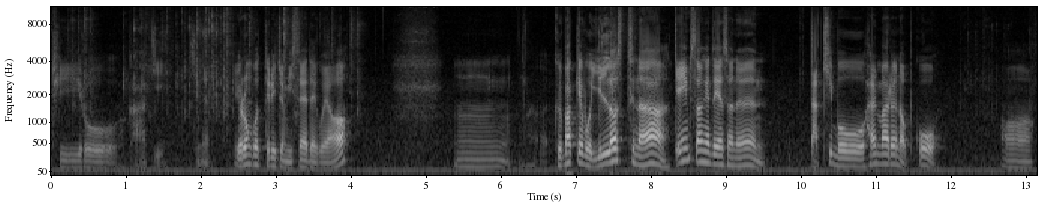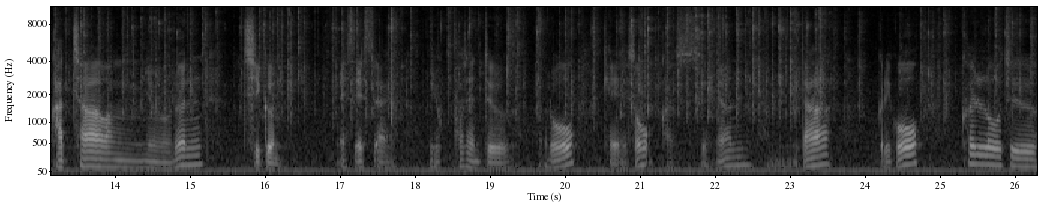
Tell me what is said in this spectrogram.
뒤로 가기 진행 이런 것들이 좀 있어야 되고요. 음, 그 밖에 뭐 일러스트나 게임성에 대해서는 딱히 뭐 할 말은 없고 어, 가차 확률은 지금 SSR 6%로 계속 갔으면 합니다. 그리고 클로즈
